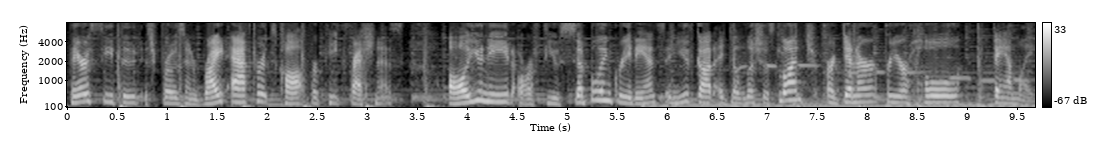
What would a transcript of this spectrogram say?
their seafood is frozen right after it's caught for peak freshness. All you need are a few simple ingredients, and you've got a delicious lunch or dinner for your whole family.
